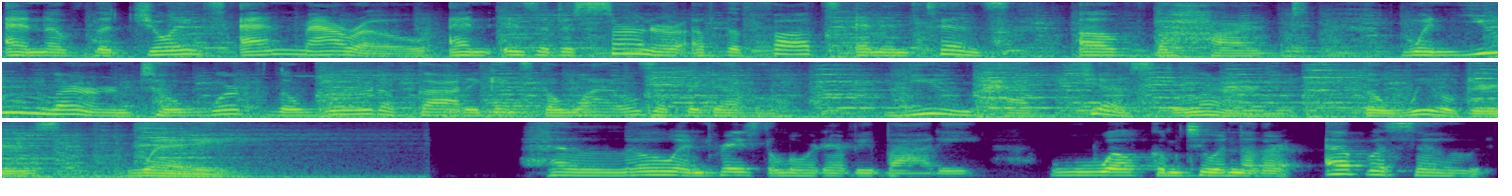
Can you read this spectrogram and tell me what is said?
and of the joints and marrow, and is a discerner of the thoughts and intents of the heart. When you learn to work the word of God against the wiles of the devil, you have just learned the wielder's way. Hello and praise the Lord, everybody. Welcome to another episode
